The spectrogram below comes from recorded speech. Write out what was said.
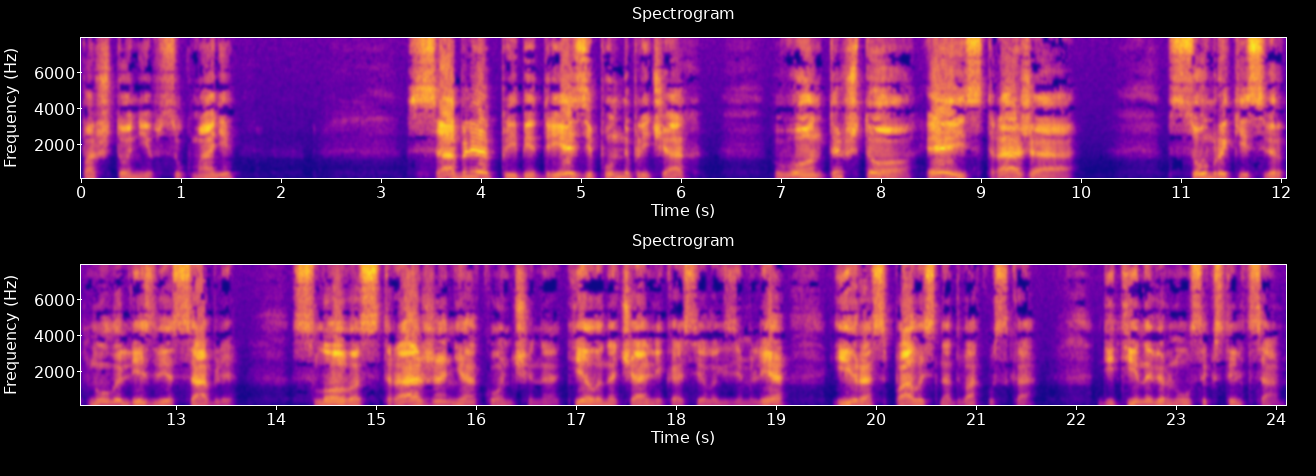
по что не в сукмане? Сабля при бедре, зипун на плечах. Вон ты что? Эй, стража! В сумраке сверкнуло лезвие сабли. Слово стража не окончено. Тело начальника осело к земле и распалась на два куска. Детина вернулся к стрельцам.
